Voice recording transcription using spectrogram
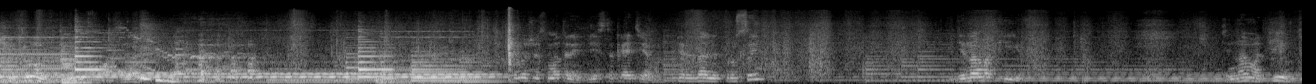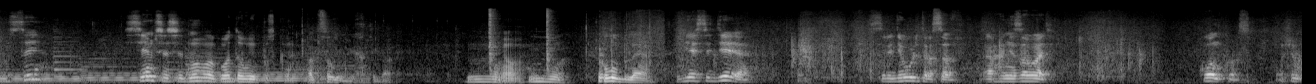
чемпион. Короче, смотри, есть такая тема. Передали трусы. Динамо Киев. Динамо Киев трусы 77 года выпуска. Поцелуй их туда. О, Му. Клубная. Есть идея среди ультрасов организовать конкурс. В общем,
